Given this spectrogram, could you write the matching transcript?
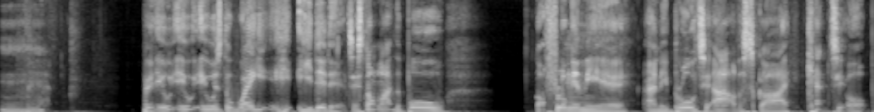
Mm-hmm. But it, it, it was the way he, he did it. It's not like the ball got flung in the air and he brought it out of the sky, kept it up.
